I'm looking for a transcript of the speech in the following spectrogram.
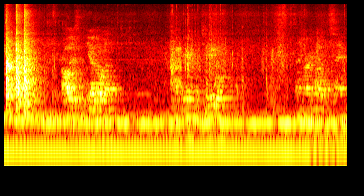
Probably just the other one. Right here on the table. And running out the same.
